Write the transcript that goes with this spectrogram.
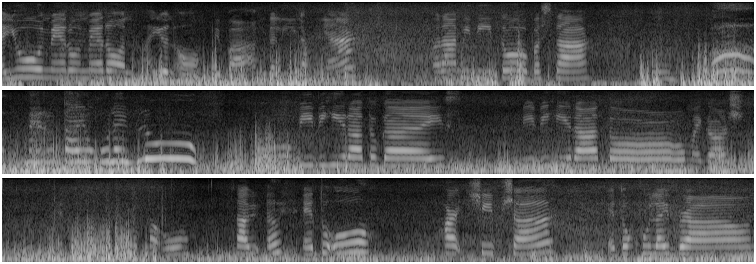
Ayun, meron, meron. Ayun, oh, di ba? Ang dali lang niya. Marami dito. Basta, oh, meron tayong kulay blue. Oh, bibihira to, guys. Bibihira to. Oh my gosh. Oh. Sabi, ay, ito, oh. Heart shape siya. Itong kulay brown.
